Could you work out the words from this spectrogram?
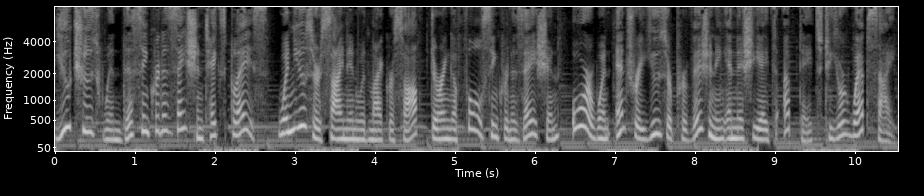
You choose when this synchronization takes place. When users sign in with Microsoft during a full synchronization, or when Entra user provisioning initiates updates to your website.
